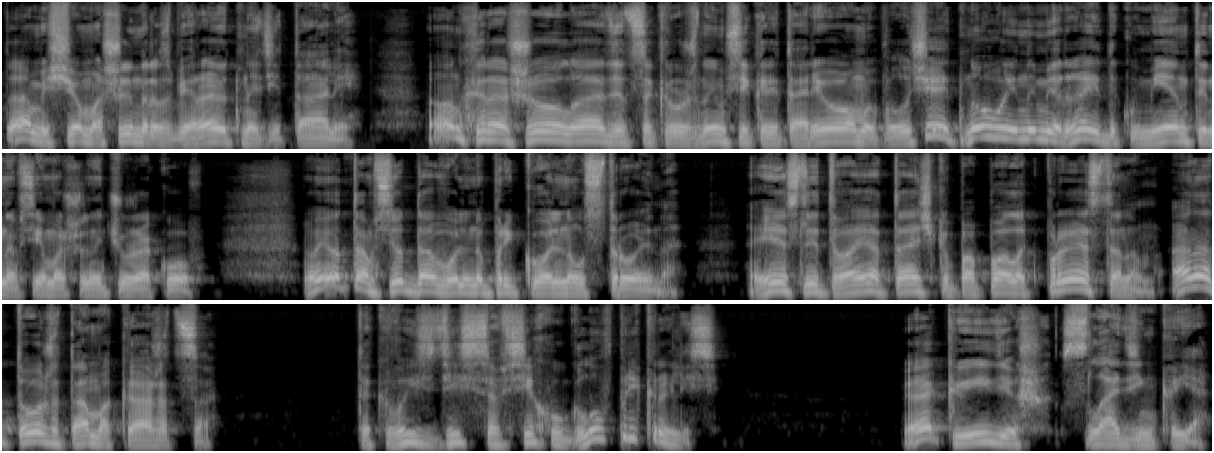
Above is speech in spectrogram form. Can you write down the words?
Там еще машины разбирают на детали. Он хорошо ладит с окружным секретарем и получает новые номера и документы на все машины чужаков. И вот там все довольно прикольно устроено. Если твоя тачка попала к Престонам, она тоже там окажется. Так вы здесь со всех углов прикрылись? Как видишь, сладенькая.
